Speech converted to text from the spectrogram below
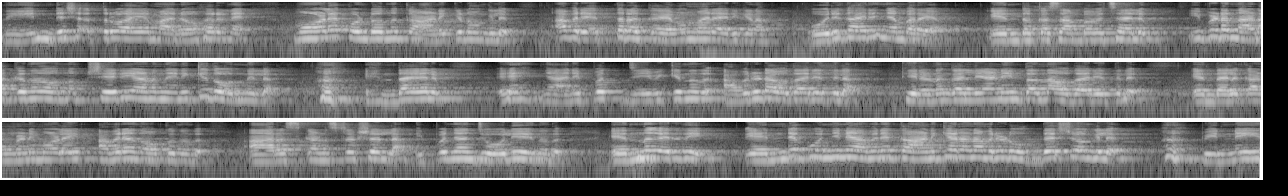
നീ നിന്റെ ശത്രുവായ മനോഹരനെ മോളെ കൊണ്ടുവന്ന് കാണിക്കണമെങ്കിൽ അവരെത്ര കേമന്മാരായിരിക്കണം ഒരു കാര്യം ഞാൻ പറയാം. എന്തൊക്കെ സംഭവിച്ചാലും ഇവിടെ നടക്കുന്നതൊന്നും ശരിയാണെന്ന് എനിക്ക് തോന്നുന്നില്ല. എന്തായാലും ഏ ഞാനിപ്പോൾ ജീവിക്കുന്നത് അവരുടെ ഔദാര്യത്തിലാണ് കിരണും കല്യാണിയും തന്ന ഔദാര്യത്തിൽ എന്തായാലും കൺമണി മോളെയും അവരാ നോക്കുന്നത്. ആർ എസ് കൺസ്ട്രക്ഷനില്ല ഇപ്പം ഞാൻ ജോലി ചെയ്യുന്നത്. എന്ന് കരുതി എന്റെ കുഞ്ഞിനെ അവനെ കാണിക്കാനാണ് അവരുടെ ഉദ്ദേശമെങ്കിൽ പിന്നെ ഈ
